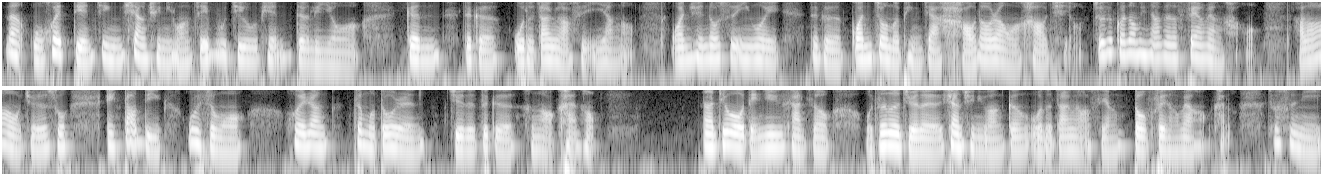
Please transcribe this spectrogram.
那我会点进《象群女王》这部纪录片的理由哦。跟这个我的张宇老师一样哦，完全都是因为这个观众的评价好到让我好奇哦，就是观众评价真的非常非常好哦，好到让我觉得说，哎，到底为什么会让这么多人觉得这个很好看哈？那结果我点进去看之后，我真的觉得《象群女王》跟我的张宇老师一样都非常非常好看就是你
